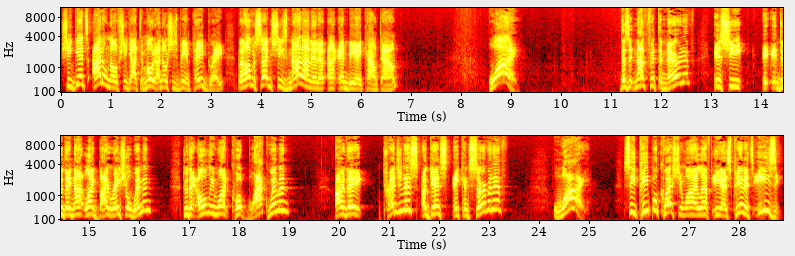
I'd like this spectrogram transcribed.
She gets, I don't know if she got demoted. I know she's being paid great, but all of a sudden she's not on an uh, NBA countdown. Why? Does it not fit the narrative? Is she, do they not like biracial women? Do they only want, quote, black women? Are they prejudice against a conservative? Why? See, people question why I left ESPN. It's easy.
